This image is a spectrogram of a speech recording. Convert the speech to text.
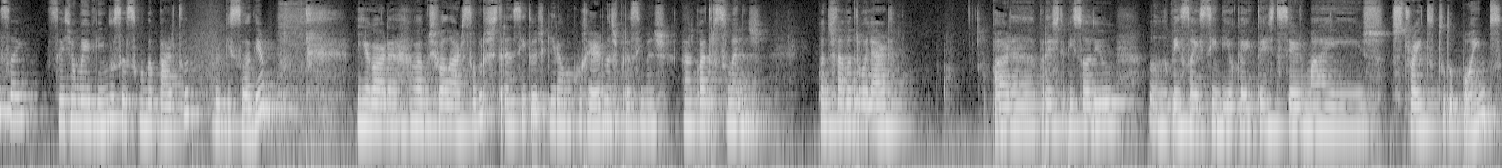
Regressei. Sejam bem-vindos à segunda parte do episódio. E agora vamos falar sobre os trânsitos que irão ocorrer nas próximas ah, quatro semanas. Quando estava a trabalhar para, para este episódio, ah, pensei, Cindy, ok, tens de ser mais straight to the point,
